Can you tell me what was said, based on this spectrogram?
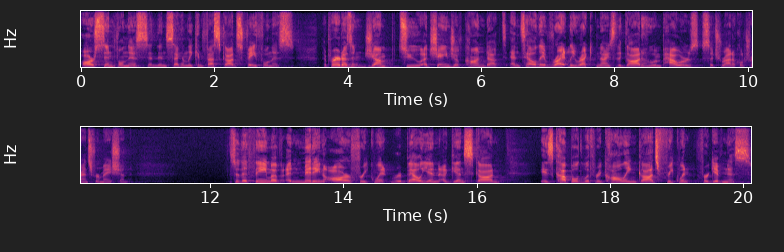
our sinfulness, and then secondly, confess God's faithfulness. The prayer doesn't jump to a change of conduct until they've rightly recognized the God who empowers such radical transformation. So, the theme of admitting our frequent rebellion against God is coupled with recalling God's frequent forgiveness,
